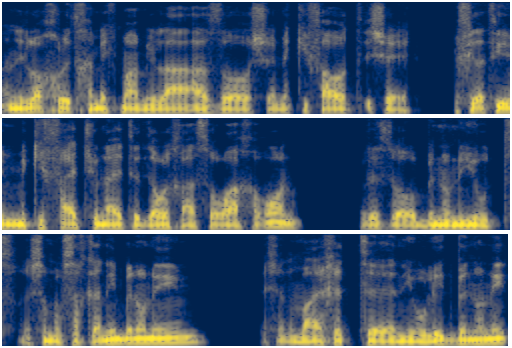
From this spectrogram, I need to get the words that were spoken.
אני לא יכול להתחמק מהמילה הזו שמקיפה אותי שלפי דעתי מקיפה את יונייטד לאורך העשור האחרון וזו בינוניות יש לנו שחקנים בינוניים יש לנו מערכת אה, ניהולית בינונית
